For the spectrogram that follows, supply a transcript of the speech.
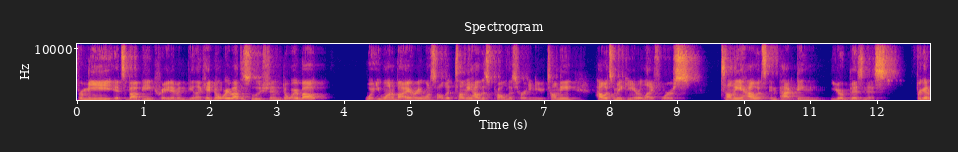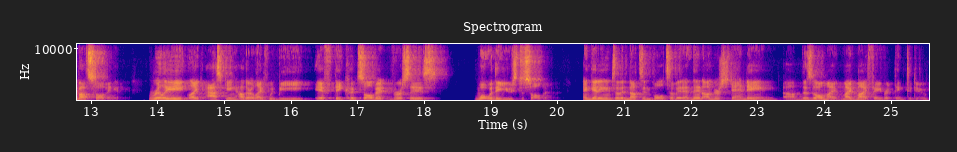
for me, it's about being creative and being like, hey, don't worry about the solution. Don't worry about what you want to buy or you want to solve it. Tell me how this problem is hurting you. Tell me how it's making your life worse. Tell me how it's impacting your business. Forget about solving it. Really like asking how their life would be if they could solve it versus what would they use to solve it and getting into the nuts and bolts of it and then understanding um, this is all my my my favorite thing to do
